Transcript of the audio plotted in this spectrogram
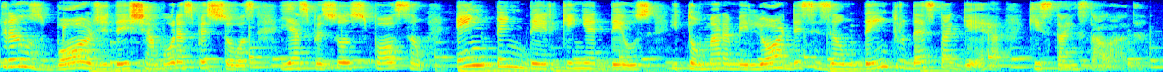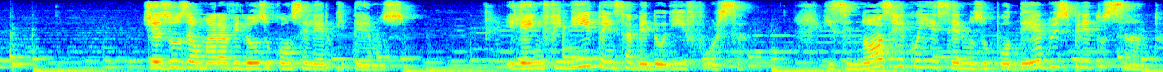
transborde deste amor às pessoas e as pessoas possam entender quem é Deus e tomar a melhor decisão dentro desta guerra que está instalada. Jesus é o maravilhoso conselheiro que temos. Ele é infinito em sabedoria e força. E se nós reconhecermos o poder do Espírito Santo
